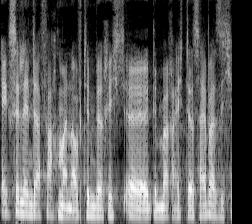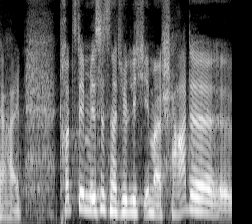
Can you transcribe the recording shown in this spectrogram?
exzellenter Fachmann auf dem, Bericht, äh, dem Bereich der Cybersicherheit. Trotzdem ist es natürlich immer schade,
